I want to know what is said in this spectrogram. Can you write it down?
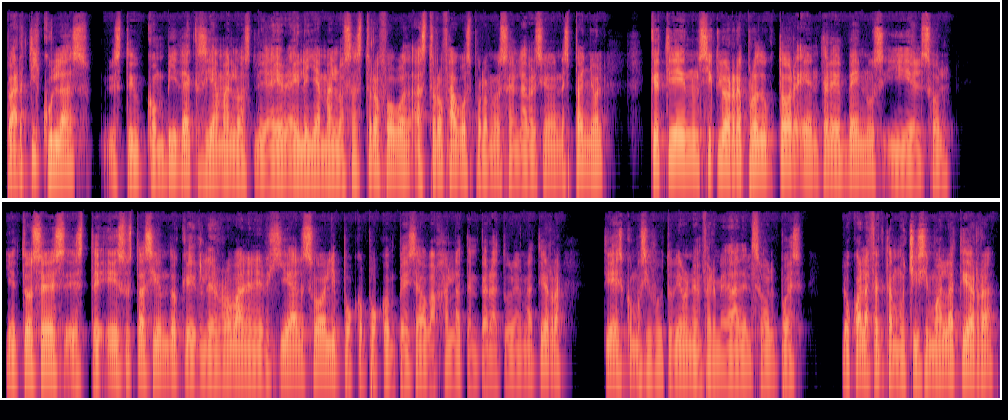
partículas este, con vida que se llaman los, ahí le llaman los astrófagos, astrófagos, por lo menos en la versión en español, que tienen un ciclo reproductor entre Venus y el Sol. Y entonces este, eso está haciendo que le roban energía al Sol y poco a poco empieza a bajar la temperatura en la Tierra. Es como si tuviera una enfermedad del Sol, pues, lo cual afecta muchísimo a la Tierra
